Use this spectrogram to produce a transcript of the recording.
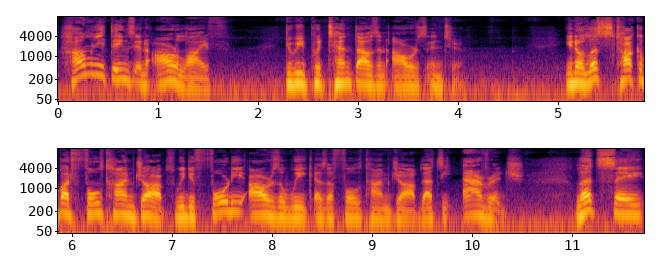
how many things in our life do we put 10,000 hours into? You know, let's talk about full time jobs. We do 40 hours a week as a full time job. That's the average. Let's say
